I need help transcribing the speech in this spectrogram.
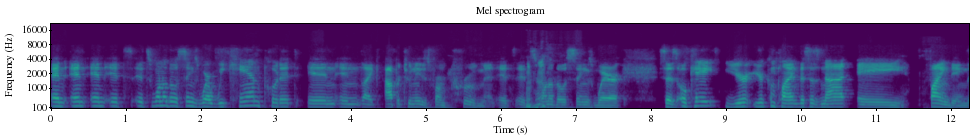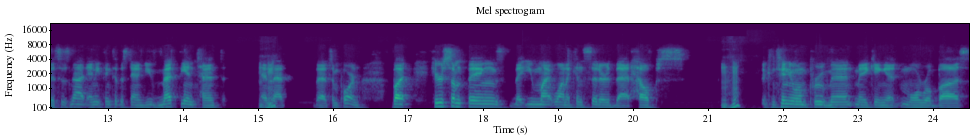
And and and it's it's one of those things where we can put it in in like opportunities for improvement. It's it's Mhm. one of those things where says, okay, you're you're compliant. This is not a finding. This is not anything to the stand. You've met the intent, Mhm. and that that's important. But here's some things that you might want to consider that helps Mhm. the continual improvement, making it more robust.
